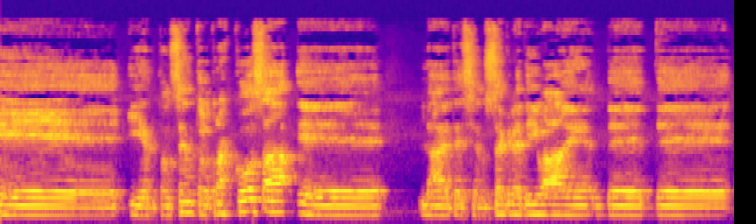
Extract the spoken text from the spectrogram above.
Eh, y entonces, entre otras cosas, eh, la detención secretiva de,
